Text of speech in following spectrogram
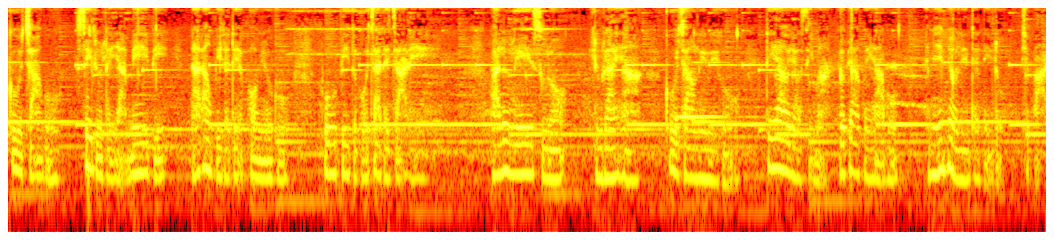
ကိုယ့်အကြောင်းကိုစိတ်လိုလျက်မေးပြီးနားထောင်ပြီးတတ်တဲ့အဖော်မျိုးကိုပိုးပြီးသဘောကျတတ်ကြတယ်။ဘာလို့လဲဆိုတော့လူတိုင်းဟာကိုယ့်အကြောင်းလေးတွေကိုတရားရောက်စီမှာပြောပြခွင့်ရဖို့အမြင်မျှော်လင့်တတ်နေလို့ဖြစ်ပါတယ်။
